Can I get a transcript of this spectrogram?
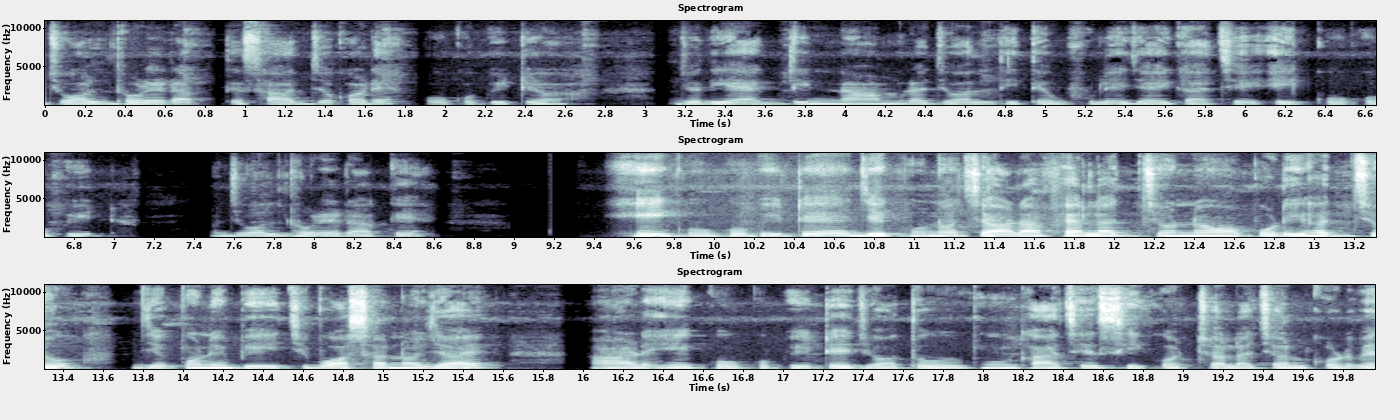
জল ধরে রাখতে সাহায্য করে। কোকোপিটে যদি একদিন না আমরা জল দিতে ভুলে যাই গাছে, এই কোকোপিট জল ধরে রাখে। এই কোকোপিটে যে কোনো চারা ফেলার জন্য অপরিহার্য যে কোনো বীজ বসানো যায়। আর এই কোকোপিটে যত গাছের শিকড় চলাচল করবে,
